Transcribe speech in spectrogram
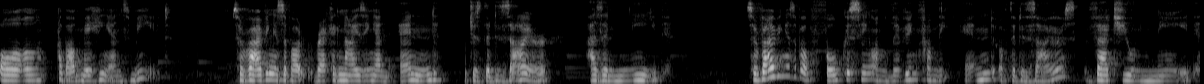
all about making ends meet. Surviving is about recognizing an end, which is the desire, as a need. Surviving is about focusing on living from the end of the desires that you need.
